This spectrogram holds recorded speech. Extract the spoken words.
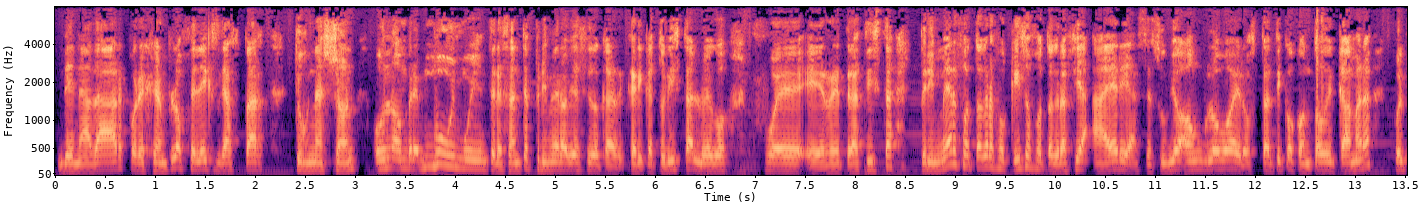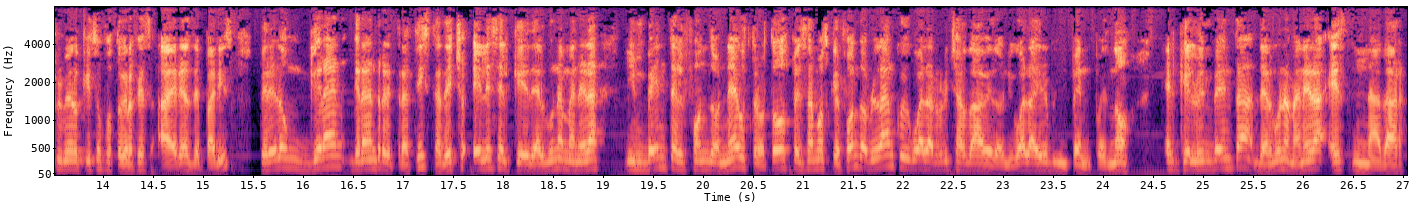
de Nadar, por ejemplo, Félix Gaspard Tugnachon, un hombre muy, muy interesante. Primero había sido caricaturista, luego fue eh, retratista. Primer fotógrafo que hizo fotografía aérea, se subió a un globo aerostático con todo y cámara. Fue el primero que hizo fotografías aéreas de París, pero era un gran, gran retratista. De hecho, él es el que de alguna manera inventa el fondo neutro. Todos pensamos que fondo blanco igual a Richard Avedon, igual a Irving Penn. Pues no, el que lo inventa de alguna manera es Nadar.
